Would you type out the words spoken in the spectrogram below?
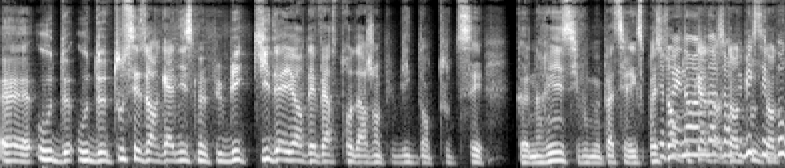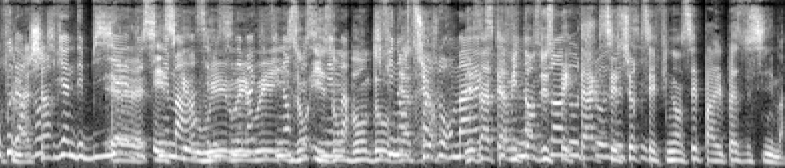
euh, ou, de, tous ces organismes publics qui d'ailleurs déversent trop d'argent public dans toutes ces conneries, si vous me passez l'expression. Il n'y a pas d'argent public, c'est beaucoup d'argent qui vient des billets euh, de cinéma. Que, le oui, oui, qui ils ont, le cinéma, ils ont bon dos, bien sûr. Les intermittents du spectacle, c'est sûr que c'est financé par les places de cinéma.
